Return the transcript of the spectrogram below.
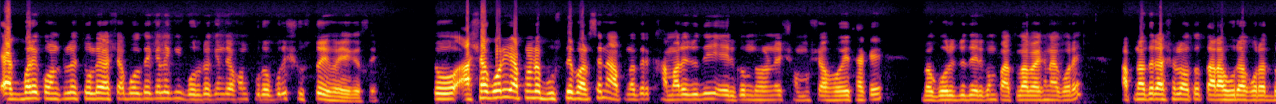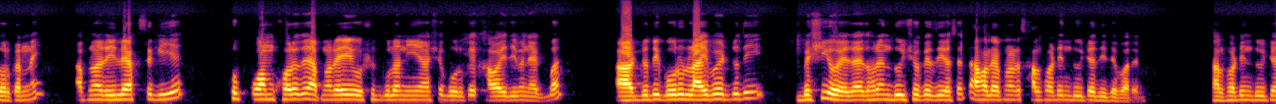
একবারে কন্ট্রোলে চলে আসা বলতে গেলে কি গরুটা কিন্তু এখন পুরোপুরি সুস্থই হয়ে গেছে। তো আশা করি আপনারা বুঝতে পারছেন, আপনাদের খামারে যদি এরকম ধরনের সমস্যা হয়ে থাকে বা গরু যদি এরকম পাতলা পায়খানা করে, আপনাদের আসলে অত তাড়াহুড়া করার দরকার নেই। আপনারা রিল্যাক্সে গিয়ে খুব কম খরচে আপনারা এই ওষুধগুলো নিয়ে আসে গরুকে খাওয়াই দিবেন একবার। আর যদি গরুর লাইভ ওয়েট যদি বেশি হয়ে যায়, ধরেন দুইশো কেজি আছে, তাহলে আপনারা সালফাটিন দুইটা দিতে পারেন। সালফাটিন দুইটা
